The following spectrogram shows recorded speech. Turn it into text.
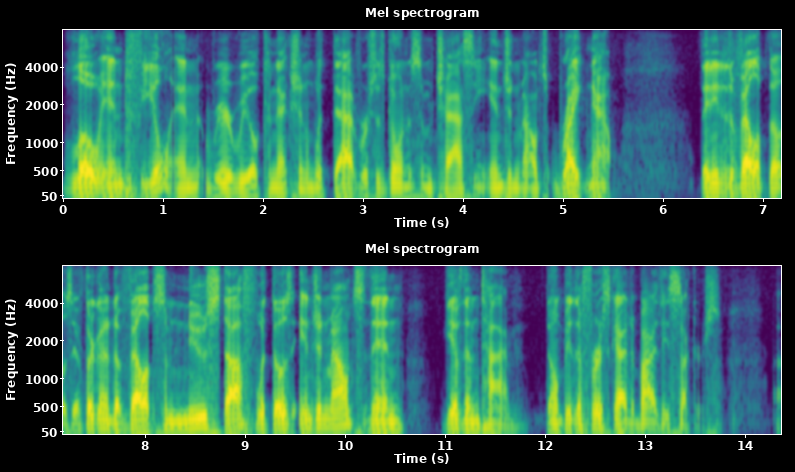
low end feel and rear wheel connection with that versus going to some chassis engine mounts right now. They need to develop those. If they're going to develop some new stuff with those engine mounts, then give them time. Don't be the first guy to buy these suckers. uh,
